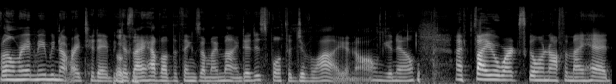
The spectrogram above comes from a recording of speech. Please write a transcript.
Well, right, maybe not right today because Okay. I have other things on my mind. It is Fourth of July and all, you know. I have fireworks going off in my head.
